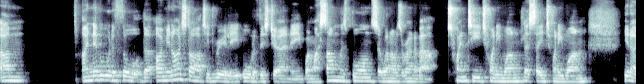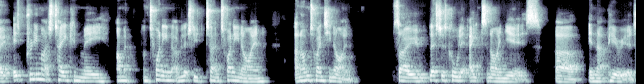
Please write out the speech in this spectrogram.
um, I never would have thought that. I mean, I started really all of this journey when my son was born. So when I was around about 20, 21, let's say 21, you know, it's pretty much taken me, I'm, a, I'm 20, I've literally turned 29 and I'm 29. So let's just call it eight to nine years uh, in that period.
